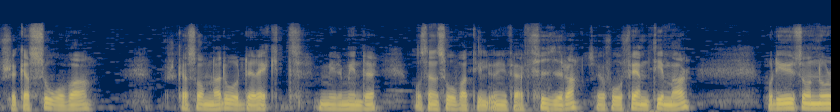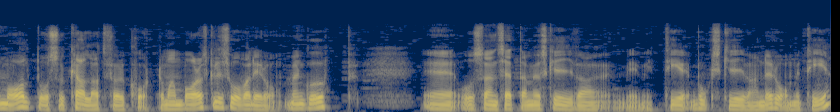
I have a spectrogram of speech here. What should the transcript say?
försöka sova, försöka somna då direkt mer eller mindre och sen sova till ungefär 4 så jag får fem timmar. Och det är ju så normalt då så kallat för kort om man bara skulle sova det då. Men gå upp eh, och sen sätta mig och skriva med mitt te, bokskrivande då med te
